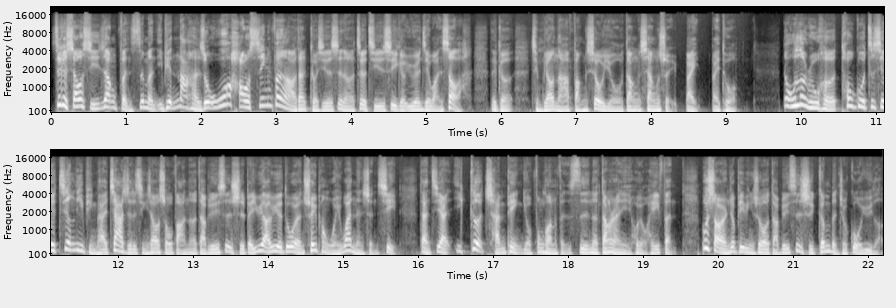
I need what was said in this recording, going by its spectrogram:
这个消息让粉丝们一片呐喊，说：“我好兴奋啊！”但可惜的是呢，这其实是一个愚人节玩笑啊。那个，请不要拿防锈油当香水，拜拜托。那无论如何，透过这些建立品牌价值的行销手法呢，WD 四十被越来越多人吹捧为万能神器。但既然一个产品有疯狂的粉丝，那当然也会有黑粉。不少人就批评说，WD 四十根本就过誉了。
